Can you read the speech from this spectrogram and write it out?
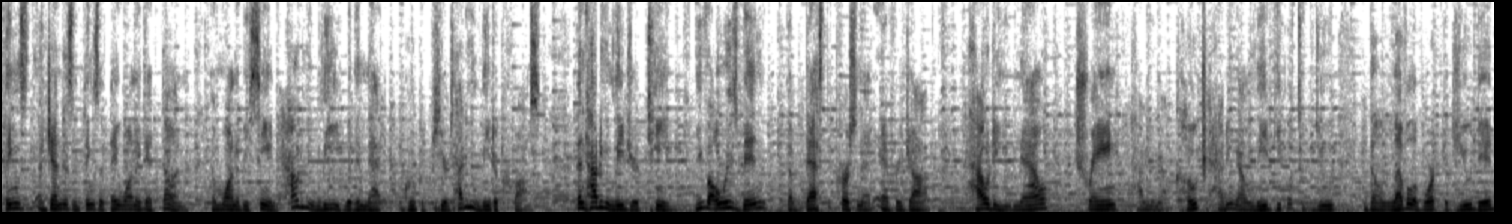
things, agendas, and things that they want to get done and want to be seen. How do you lead within that group of peers? How do you lead across? Then, how do you lead your team? You've always been the best person at every job. How do you now train? How do you now coach? How do you now lead people to do the level of work that you did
